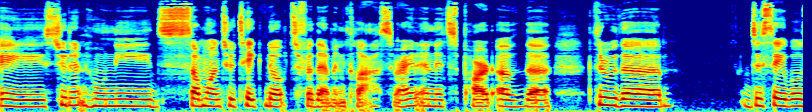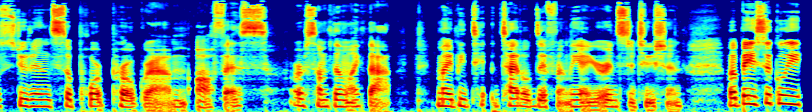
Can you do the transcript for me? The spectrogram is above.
a student who needs someone to take notes for them in class right and it's part of the through the disabled student support program office or something like that might be t- titled differently at your institution but basically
